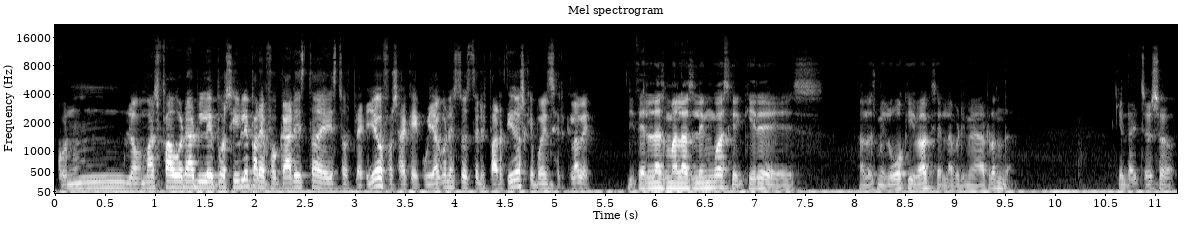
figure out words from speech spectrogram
con lo más favorable posible para enfocar esta, estos playoffs. O sea, que cuidado con estos tres partidos que pueden ser clave. Dicen las malas lenguas que quieres a los Milwaukee Bucks en la primera ronda. ¿Quién te ha dicho eso?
